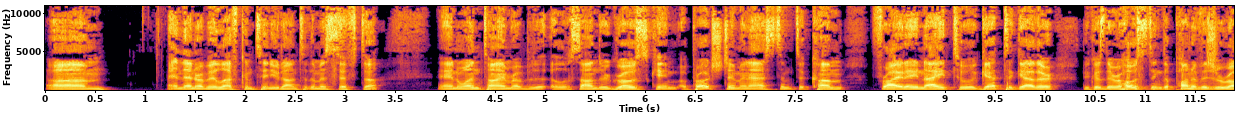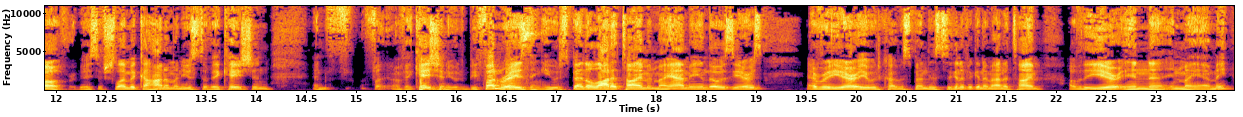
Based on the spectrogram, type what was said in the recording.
Um, and then Rabbi Leff continued on to the Mesivta. And one time, Rabbi Alexander Gross came, approached him and asked him to come Friday night to a get together because they were hosting the Panavizharov. Rabbi Yosef Shlomo Kahaneman used to vacation and f- vacation. He would be fundraising. He would spend a lot of time in Miami in those years every year he would come spend a significant amount of time of the year in uh, in Miami,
